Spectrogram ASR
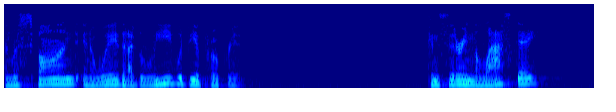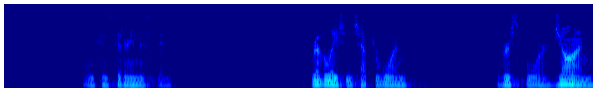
And respond in a way that I believe would be appropriate, considering the last day and considering this day. Revelation chapter 1, verse 4. John,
